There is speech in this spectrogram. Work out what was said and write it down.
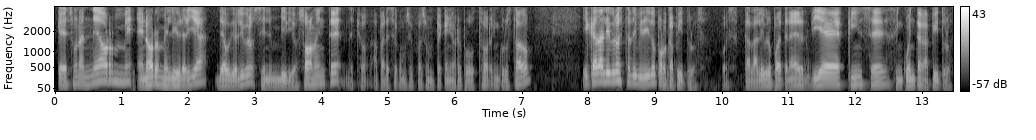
que es una enorme, enorme librería de audiolibros sin vídeo. Solamente, de hecho, aparece como si fuese un pequeño reproductor incrustado. Y cada libro está dividido por capítulos. Pues cada libro puede tener 10, 15, 50 capítulos.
